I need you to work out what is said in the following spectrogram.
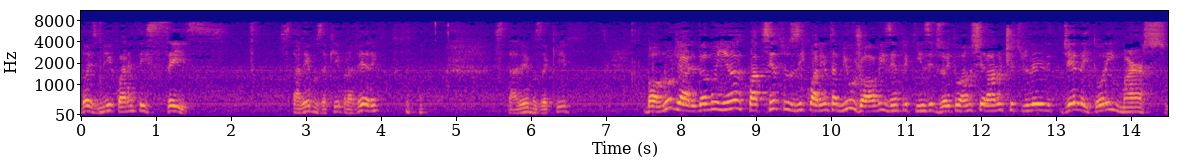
2046. Estaremos aqui para ver, hein? Estaremos aqui. Bom, no Diário da Manhã, 440 mil jovens entre 15 e 18 anos tiraram o título de eleitor em março.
